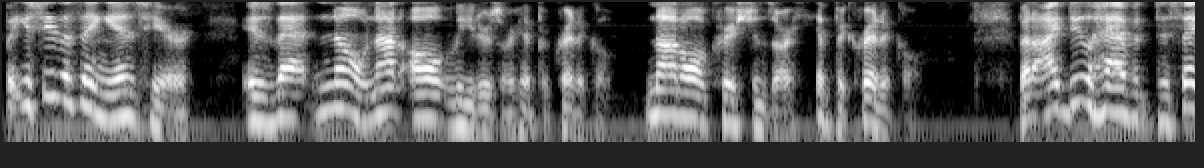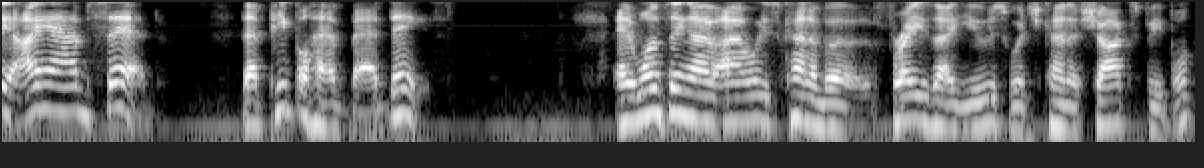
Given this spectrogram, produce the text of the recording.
But you see the thing is here is that no, not all leaders are hypocritical. Not all Christians are hypocritical. But I do have to say, I have said that people have bad days. And one thing I, I, always kind of a phrase I use, which kind of shocks people,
